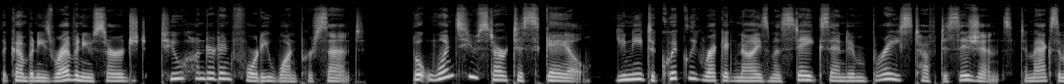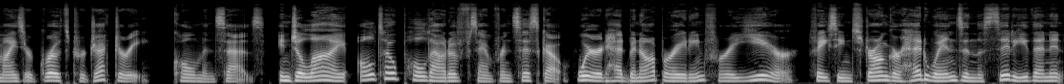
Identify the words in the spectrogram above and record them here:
the company's revenue surged 241%. But once you start to scale, you need to quickly recognize mistakes and embrace tough decisions to maximize your growth trajectory. Coleman says. In July, Alto pulled out of San Francisco, where it had been operating for a year. Facing stronger headwinds in the city than in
